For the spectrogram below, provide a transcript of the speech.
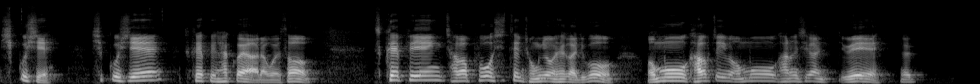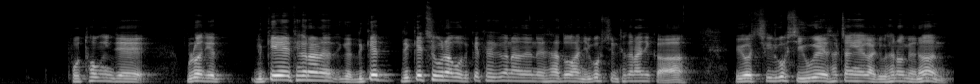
19시에 19시에 스크래핑 할 거야 라고 해서 스크래핑 작업 후 시스템 종료 해가지고 업무 가급적이면 업무 가능 시간 외에 그러니까 보통 이제 물론 이제 늦게 퇴근하는 그러니까 늦게 늦게 출근하고 늦게 퇴근하는 회사도 한 7시쯤 퇴근하니까 이거 7시 이후에 설정해 가지고 해 놓으면은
